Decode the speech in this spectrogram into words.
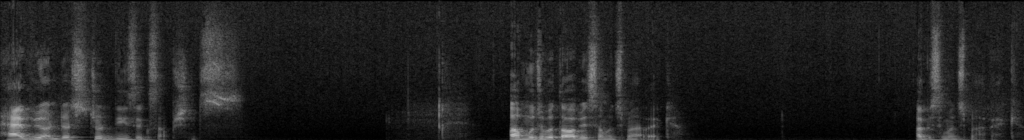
Have you understood these exceptions अब मुझे बताओ अभी समझ में आ रहा है क्या? अभी समझ में आ रहा है क्या?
